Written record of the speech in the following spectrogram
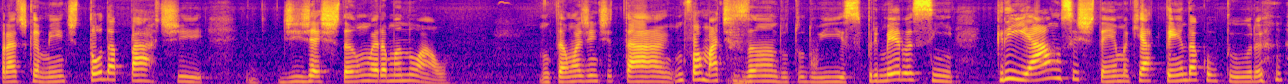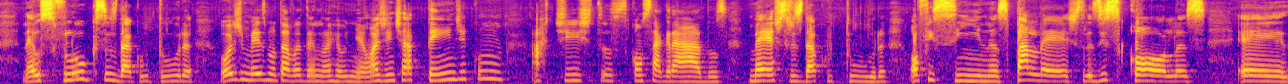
praticamente toda a parte de gestão era manual. Então a gente está informatizando tudo isso. Primeiro assim, criar um sistema que atenda à cultura, né, os fluxos da cultura. Hoje mesmo eu estava tendo uma reunião, a gente atende com artistas consagrados, mestres da cultura, oficinas, palestras, escolas, é,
